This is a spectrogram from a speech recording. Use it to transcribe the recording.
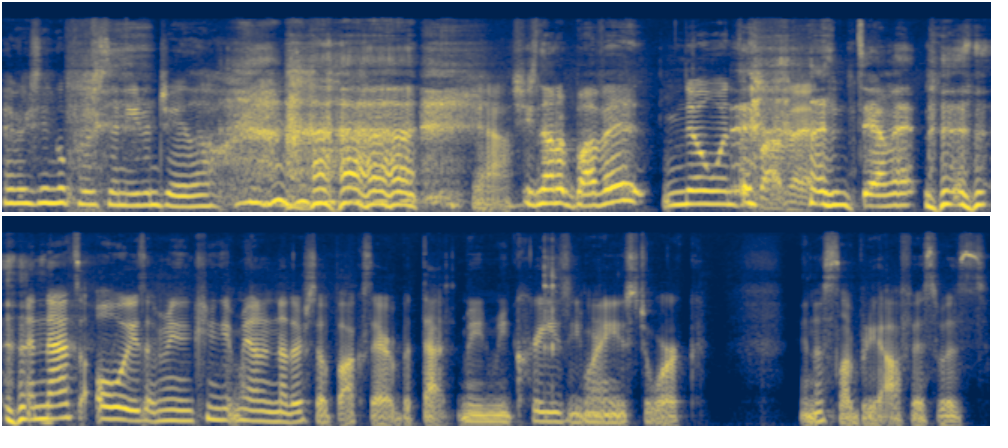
Every single person, even J Lo. Yeah, She's not above it. no one's above it. Damn it. and that's always i mean you can get me on another soapbox there but that made me crazy when i used to work in a celebrity office was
